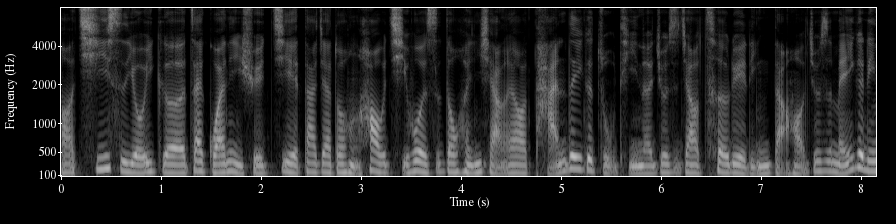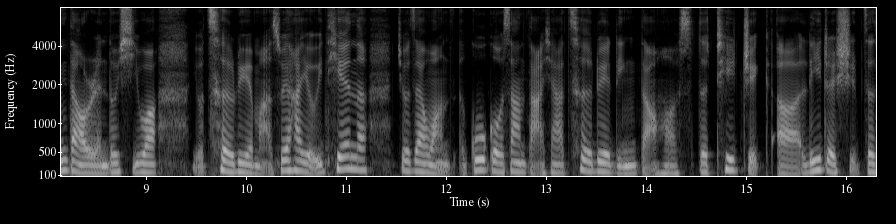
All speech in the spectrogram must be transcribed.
哦，其实有一个在管理学界大家都很好奇，或者是都很想要谈的一个主题呢，就是叫策略领导哈。就是每一个领导人都希望有策略嘛，所以他有一天呢，就在网 Google 上打下策略领导哈，strategic 啊 leadership 这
